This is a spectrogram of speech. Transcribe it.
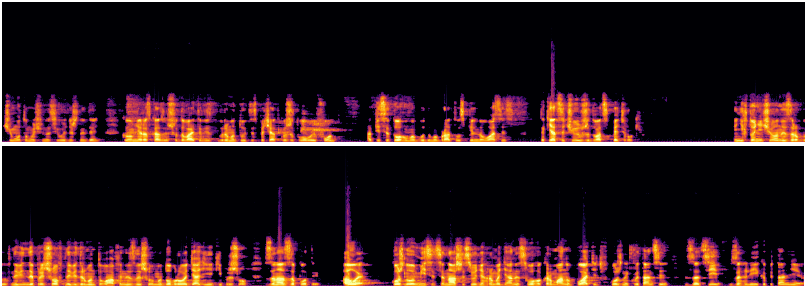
Чому? Тому що на сьогоднішній день, коли мені розказують, що давайте відремонтуйте спочатку житловий фонд, а після того ми будемо брати у спільну власність, так я це чую вже 25 років. І ніхто нічого не зробив. Не, не прийшов, не відремонтував і не знайшов ми доброго дяді, який прийшов за нас заплатив. Але кожного місяця наші сьогодні громадяни свого карману платять в кожній квитанції за ці взагалі капітальні е,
